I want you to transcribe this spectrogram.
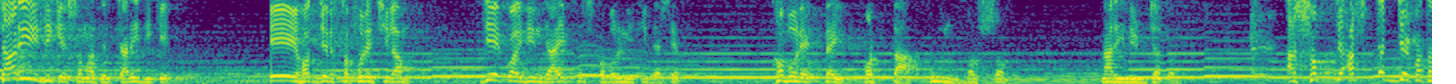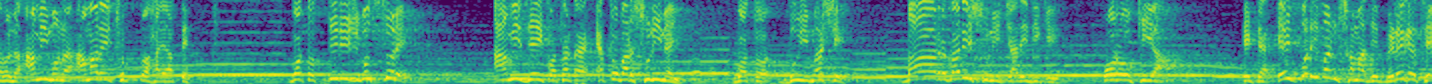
চারিদিকে, সমাজের চারিদিকে, এ হজ্জের সফরে ছিলাম, যে কয়দিন যাই খোঁজ খবর নিছি দেশের। খবর একটাই হত্যা খুন, ধর্ষণ, নারী নির্যাতন। আর সবচেয়ে আশ্চর্যের কথা হলো, আমি মনে আমার এই ছোট্ট হায়াতে গত তিরিশ বছরে আমি যেই কথাটা এতবার শুনি নাই, গত দুই মাসে বারবারই শুনি চারিদিকে পরকিয়া। এটা এই পরিমাণ সমাজে বেড়ে গেছে,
